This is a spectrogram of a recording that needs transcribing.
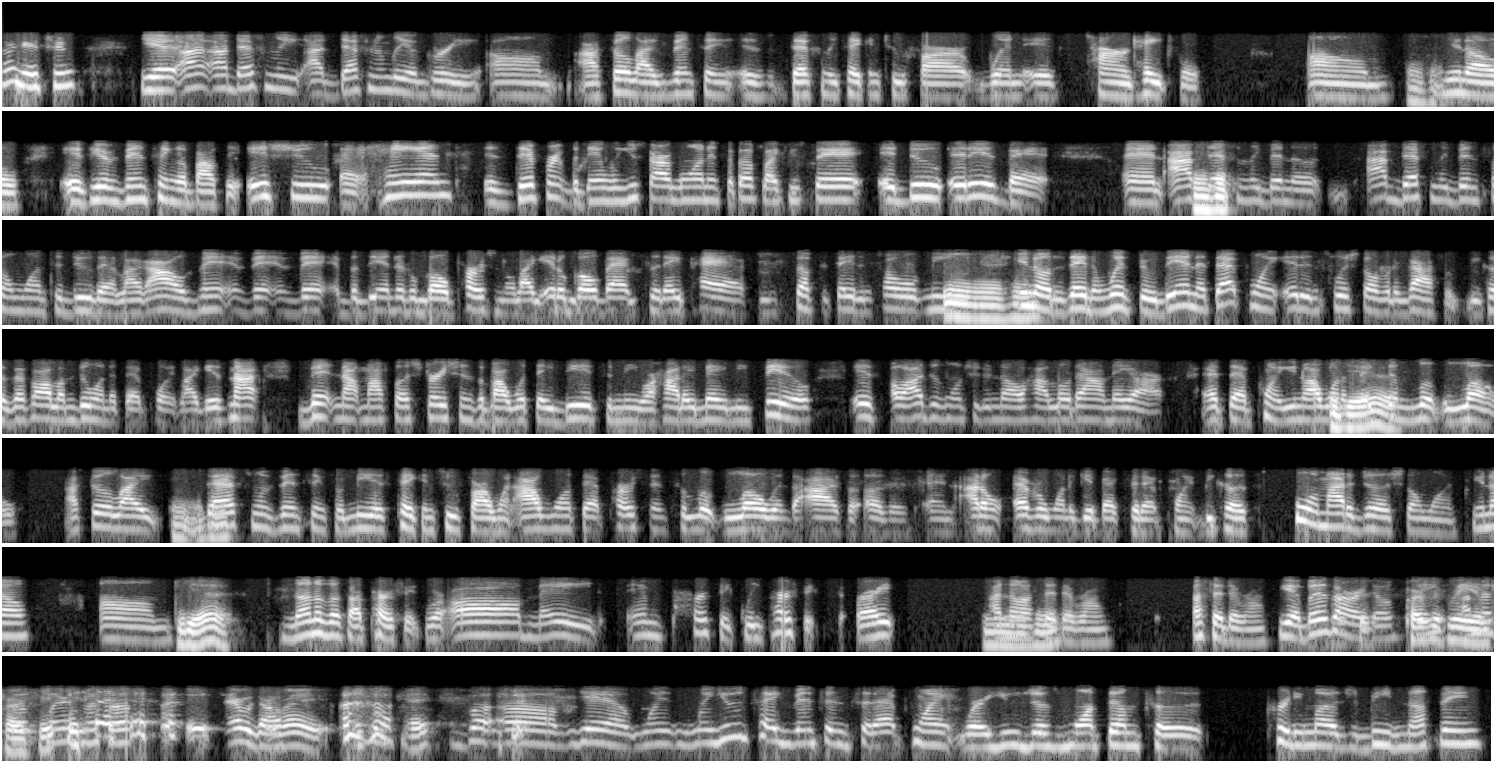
I get you. Yeah, I, I definitely I definitely agree. Um, I feel like venting is definitely taken too far when it's turned hateful. Um, mm-hmm. you know, if you're venting about the issue at hand is different, but then when you start going into stuff like you said, it do it is bad. And I've mm-hmm. definitely been a I've definitely been someone to do that. Like I'll vent and vent and vent, but then it'll go personal. Like it'll go back to their past and stuff that they done told me, mm-hmm. you know, that they done went through. Then at that point, it done switched over to gossip because that's all I'm doing at that point. Like it's not venting out my frustrations about what they did to me or how they made me feel. It's oh, I just want you to know how low down they are at that point. You know, I want to yeah. make them look low. I feel like mm-hmm. that's when venting for me is taken too far. When I want that person to look low in the eyes of others, and I don't ever want to get back to that point because who am I to judge someone? You know? Um, yeah. None of us are perfect. We're all made imperfectly perfect, right? Mm-hmm. I know I said mm-hmm. that wrong. I said that wrong. Yeah, but it's all right though. Perfectly See, imperfect. there we go. Right. okay. but um, yeah, when when you take venting to that point where you just want them to pretty much be nothing,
